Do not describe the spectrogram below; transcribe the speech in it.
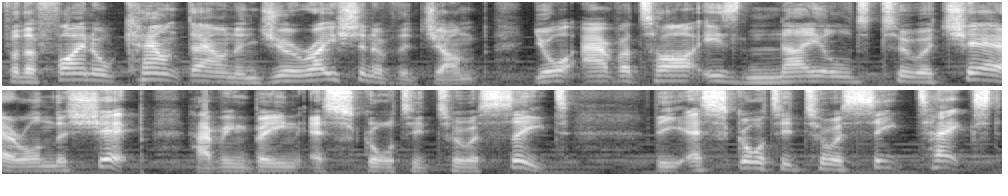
For the final countdown and duration of the jump your avatar is nailed to a chair on the ship having been escorted to a seat. The escorted to a seat text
